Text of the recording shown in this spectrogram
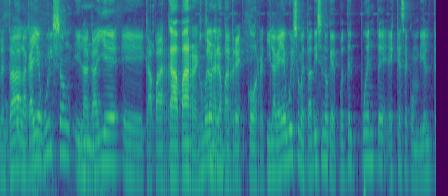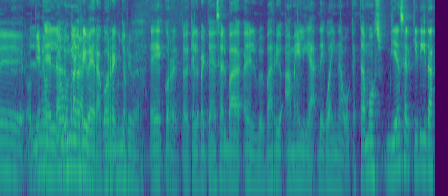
La entrada a la calle Wilson y la calle eh, Caparra. Caparra, Número esquina Caparra. 33. Correcto. Y la calle Wilson me estás diciendo que después del puente es que se convierte... o tiene el no, otra calle. Rivera, correcto. Rivera. Es correcto, es que le pertenece al ba- el barrio Amelia de Guaynabo, que estamos bien cerquitita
